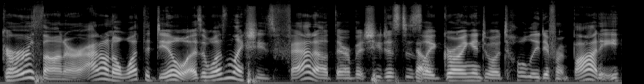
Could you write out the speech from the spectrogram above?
girth on her. I don't know what the deal was. It wasn't like she's fat out there, but she just is No. like growing into a totally different body.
